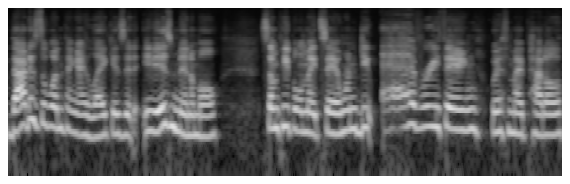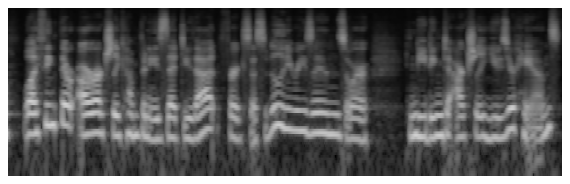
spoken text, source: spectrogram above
that is the one thing I like is it, it is minimal. Some people might say I want to do everything with my pedal. Well, I think there are actually companies that do that for accessibility reasons or needing to actually use your hands.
